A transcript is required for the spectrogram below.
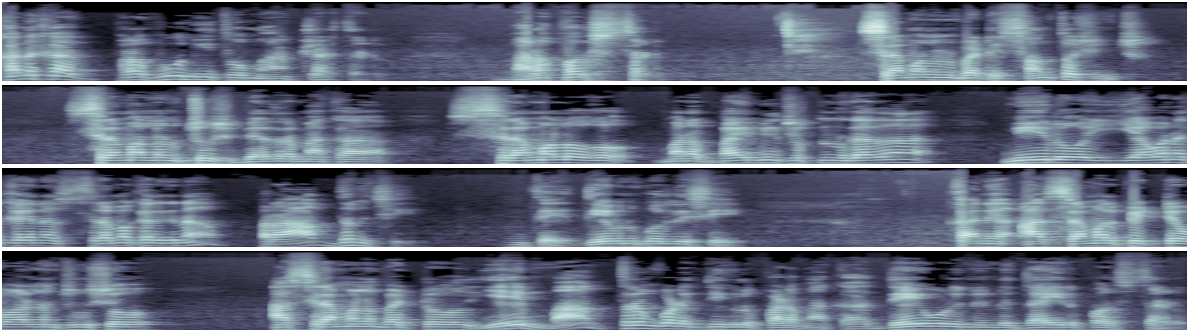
కనుక ప్రభు నీతో మాట్లాడతాడు బలపరుస్తాడు. శ్రమలను బట్టి సంతోషించు. శ్రమలను చూసి బెదరమాక శ్రమలో మన బైబిల్ చెప్తుంది కదా మీలో ఎవరికైనా శ్రమ కలిగినా ప్రార్థన చేయి. అంతే దేవుని వదిలేసేయి. కానీ ఆ శ్రమలు పెట్టే వాళ్ళని చూసో ఆ శ్రమలను బట్టో ఏ మాత్రం కూడా దిగులు పడమాక దేవుడు నిన్ను ధైర్యపరుస్తాడు.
